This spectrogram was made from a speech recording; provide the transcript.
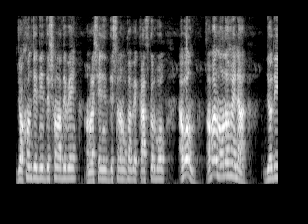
যখন যে নির্দেশনা দেবে, আমরা সেই নির্দেশনা মোতাবেক কাজ করব। এবং আমার মনে হয় না, যদি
